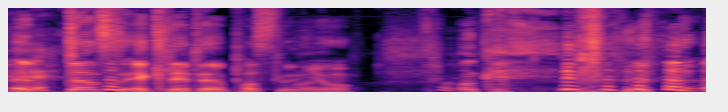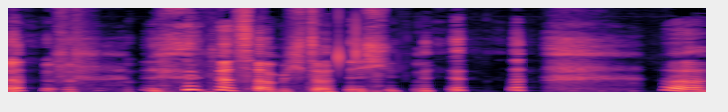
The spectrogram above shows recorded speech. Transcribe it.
Äh, das erklärt der Postillon. Okay. das habe ich doch nicht. Ah,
